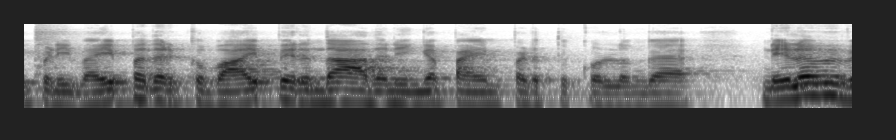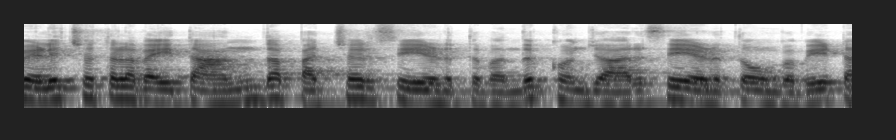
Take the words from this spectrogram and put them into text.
இப்படி வைப்பதற்கு வாய்ப்பு இருந்தால் அதை நீங்கள் பயன்படுத்தி கொள்ளுங்கள் நிலவு வெளிச்சத்தில் வைத்த அந்த பச்சரிசி எடுத்து வந்து கொஞ்சம் அரிசி எடுத்து உங்கள் வீட்டு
